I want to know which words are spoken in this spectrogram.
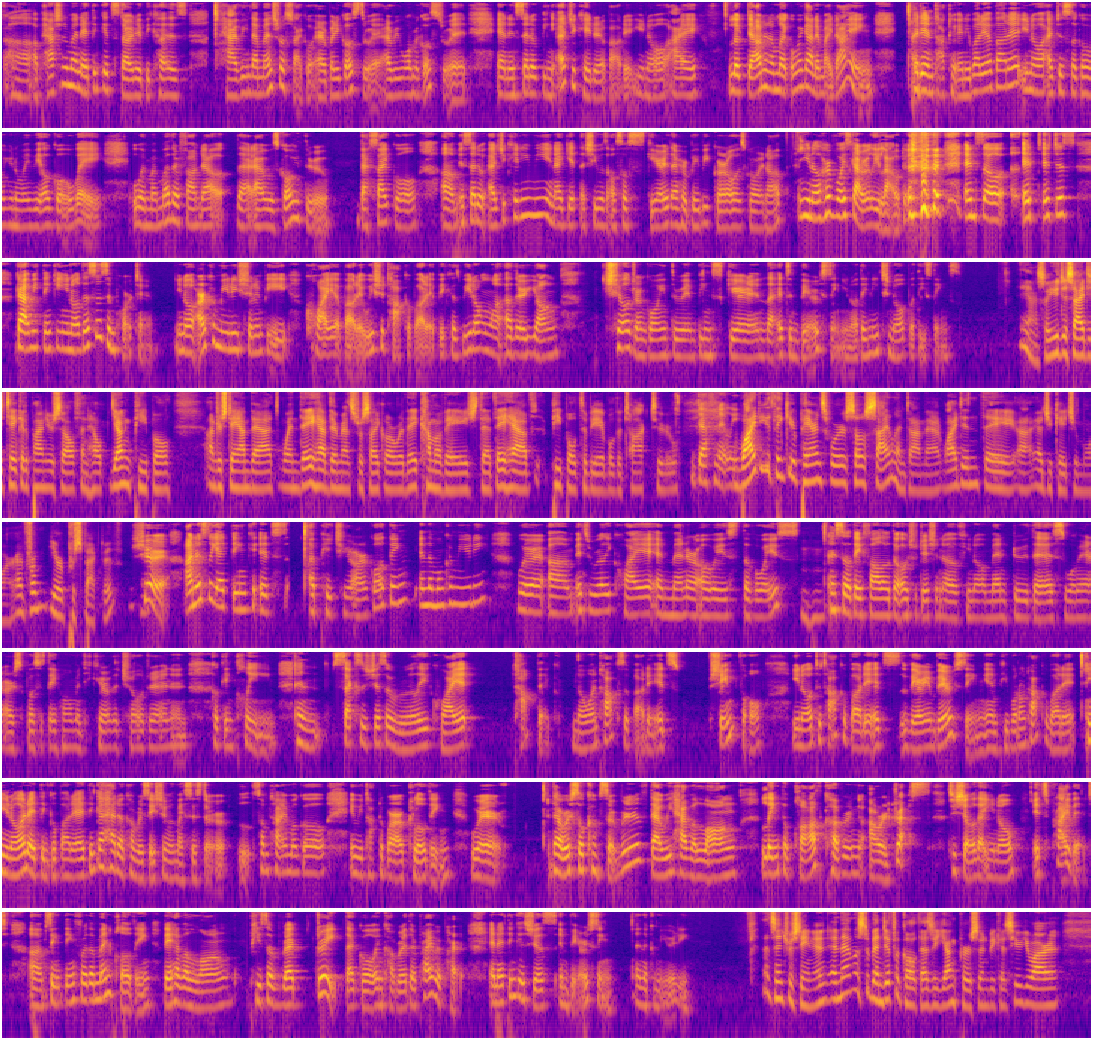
uh, a passion of mine. I think it started because having that menstrual cycle, everybody goes through it. Every woman goes through it. And instead of being educated about it, you know, I look down and I'm like, oh my God, am I dying? I didn't talk to anybody about it. You know, I just like, oh, you know, maybe I'll go away. When my mother found out that I was going through that cycle um, instead of educating me and i get that she was also scared that her baby girl is growing up you know her voice got really loud. And so it, it just got me thinking you know this is important. You know our community shouldn't be quiet about it. We should talk about it because we don't want other young children going through and being scared and that it's embarrassing. You know they need to know about these things. Yeah so you decide to take it upon yourself and help young people understand that when they have their menstrual cycle or when they come of age that they have people to be able to talk to. Definitely. Why do you think your parents were so silent on that? Why didn't they uh, educate you more and from your perspective? Sure. Honestly i think it's a patriarchal thing in the Hmong community where um, it's really quiet and men are always the voice. Mm-hmm. And so they follow the old tradition of, you know, men do this, women are supposed to stay home and take care of the children and cook and clean. And sex is just a really quiet topic. No one talks about it. It's shameful, you know, to talk about it. It's very embarrassing and people don't talk about it, you know, and I think about it. I think I had a conversation with my sister some time ago and we talked about our clothing where that we're so conservative that we have a long length of cloth covering our dress to show that you know it's private um, same thing for the men clothing they have a long piece of red drape that go and cover their private part and i think it's just embarrassing in the community that's interesting. And, and that must have been difficult as a young person because here you are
